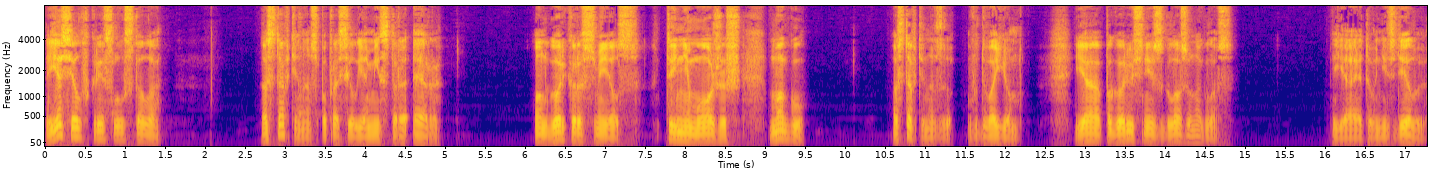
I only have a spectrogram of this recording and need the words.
Я сел в кресло у стола. «Оставьте нас», — попросил я мистера Эра. Он горько рассмеялся. Ты не можешь. Могу. Оставьте нас вдвоем. Я поговорю с ней с глазу на глаз. Я этого не сделаю.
